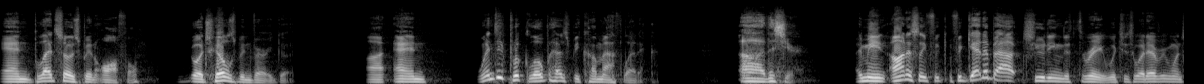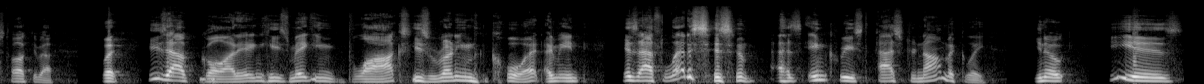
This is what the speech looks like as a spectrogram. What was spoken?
And Bledsoe's been awful. George Hill's been very good. Uh, and when did Brook Lopez become athletic? Uh, this year. I mean, honestly, forget about shooting the three, which is what everyone's talked about. But he's out guarding, he's making blocks, he's running the court. I mean, his athleticism has increased astronomically. You know, he is,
